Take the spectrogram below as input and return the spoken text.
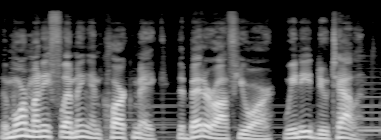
The more money Fleming and Clark make, the better off you are. We need new talent.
